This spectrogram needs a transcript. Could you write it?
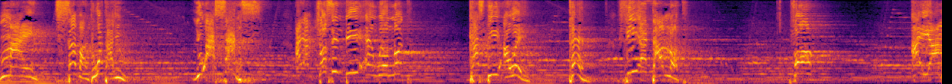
my servant. What are you? You are sons chosen thee and will not cast thee away. 10. Fear thou not, for I am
